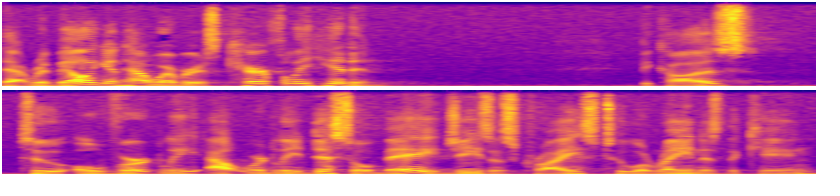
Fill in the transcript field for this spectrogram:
That rebellion, however, is carefully hidden because to overtly, outwardly disobey Jesus Christ, who will reign as the king,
